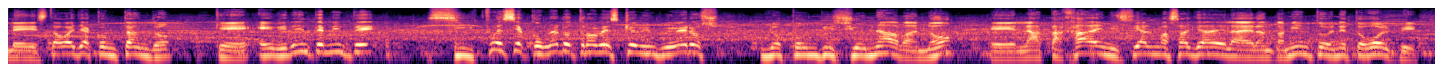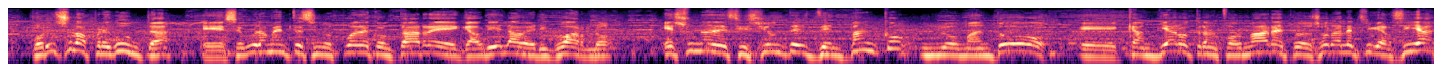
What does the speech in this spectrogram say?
le estaba ya contando que evidentemente si fuese a cobrar otra vez Kevin Viveros, lo condicionaba, ¿no? Eh, la tajada inicial más allá del adelantamiento de Neto Volpi. Por eso la pregunta, eh, seguramente si nos puede contar eh, Gabriel averiguarlo, ¿Es una decisión desde el banco? ¿Lo mandó eh, cambiar o transformar el profesor Alexi García?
